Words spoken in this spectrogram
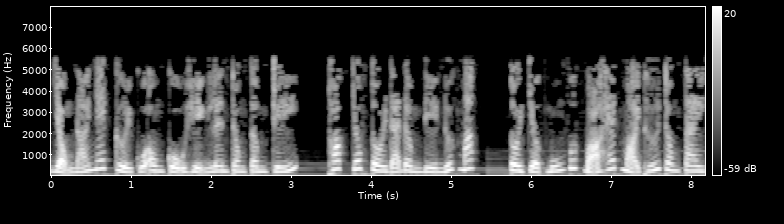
Giọng nói nét cười của ông cụ hiện lên trong tâm trí, thoát chốc tôi đã đầm đìa nước mắt, tôi chợt muốn vứt bỏ hết mọi thứ trong tay,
